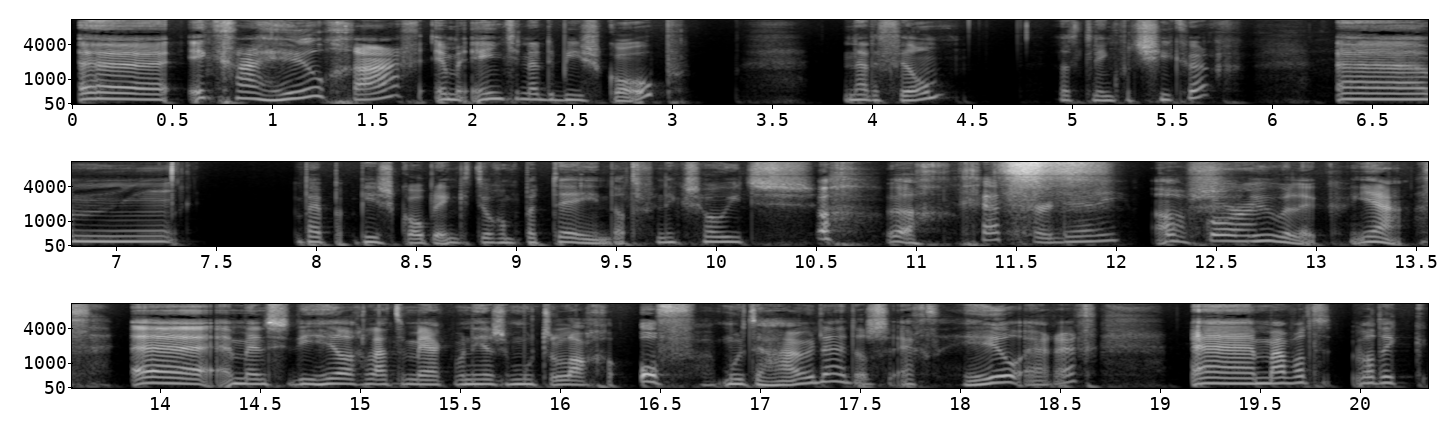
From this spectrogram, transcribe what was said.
Eh, ik ga heel graag in mijn eentje naar de bioscoop. Naar de film. Dat klinkt wat chiquer. Ehm, bij bioscoop denk ik toch een paté. En dat vind ik zoiets... Ugh. Getverderrie. Afschuwelijk, ja. Eh, en mensen die heel erg laten merken wanneer ze moeten lachen of moeten huilen. Dat is echt heel erg. Eh, maar wat, wat ik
